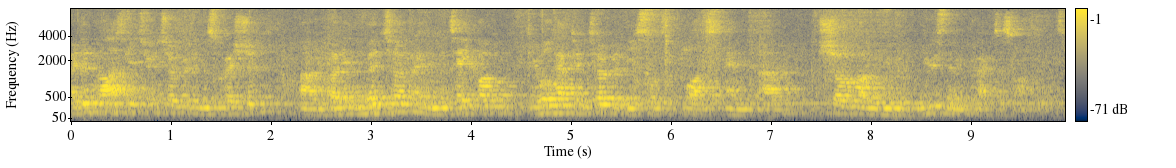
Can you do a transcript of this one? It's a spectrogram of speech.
I didn't ask you to interpret in this question, um, but in the midterm and in the take-home, you will have to interpret these sorts of plots and uh, show how you would use them in practice afterwards.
